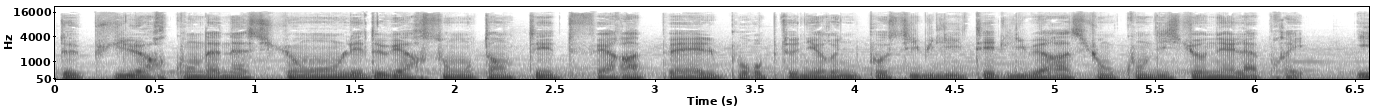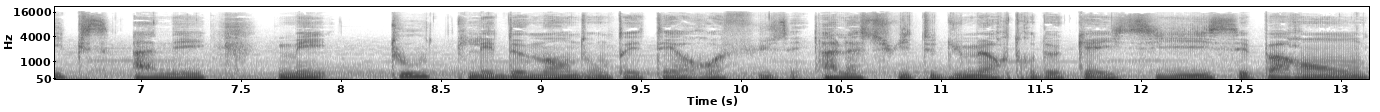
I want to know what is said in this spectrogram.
Depuis leur condamnation, les deux garçons ont tenté de faire appel pour obtenir une possibilité de libération conditionnelle après X années, mais toutes les demandes ont été refusées. À la suite du meurtre de Casey, ses parents ont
